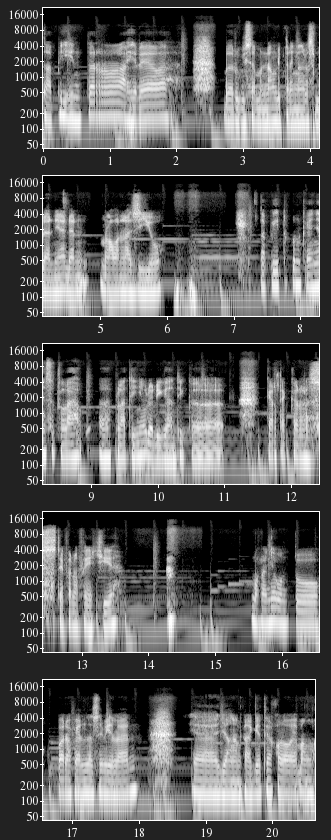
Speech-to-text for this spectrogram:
Tapi Inter akhirnya baru bisa menang di pertandingan ke-9 dan melawan Lazio tapi itu pun kayaknya setelah uh, pelatihnya udah diganti ke caretaker Stefano Vecchi ya. Makanya untuk para fans AC Milan ya jangan kaget ya kalau emang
